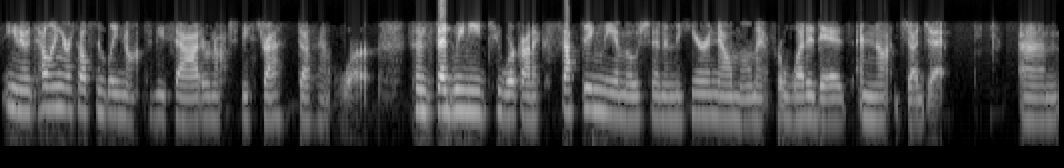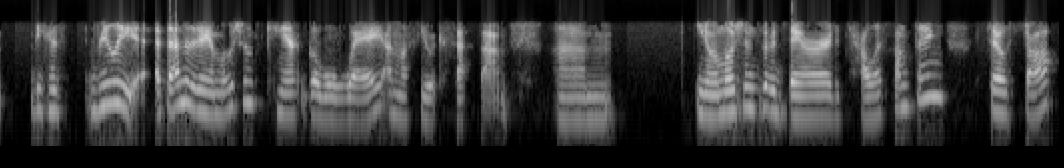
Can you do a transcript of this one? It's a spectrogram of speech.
you know, telling ourselves simply not to be sad or not to be stressed doesn't work. So instead, we need to work on accepting the emotion in the here and now moment for what it is and not judge it. Um, because really, at the end of the day, emotions can't go away unless you accept them. Um, you know, emotions are there to tell us something. So stop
